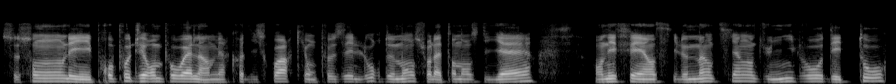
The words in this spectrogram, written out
Ce sont les propos de Jérôme Powell, hein, mercredi soir, qui ont pesé lourdement sur la tendance d'hier. En effet, hein, si le maintien du niveau des taux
